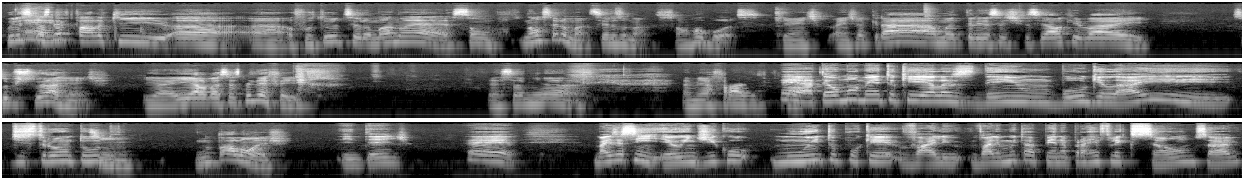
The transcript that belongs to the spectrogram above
Por isso é. que eu sempre falo que uh, uh, o futuro do ser humano é são não ser humanos, seres humanos, são robôs. Que a gente, a gente vai criar uma inteligência artificial que vai substituir a gente. E aí ela vai ser sem defeitos. Essa é a minha, a minha frase. É, até o momento que elas deem um bug lá e destruam tudo. Sim, não tá longe. Entende? É, mas assim, eu indico muito porque vale, vale muito a pena para reflexão, sabe?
